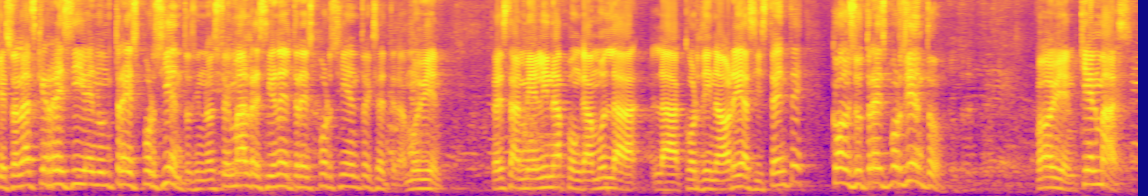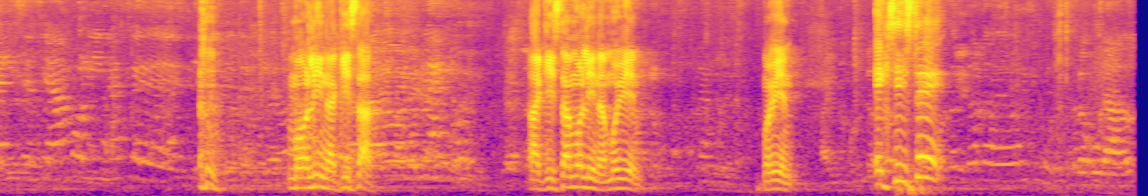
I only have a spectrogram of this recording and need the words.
que son las que reciben un 3%, si no estoy mal, reciben el 3%, etcétera. Muy bien. Entonces también, Lina, pongamos la, la coordinadora y asistente con su 3%. Muy bien. ¿Quién más? Molina, aquí está. Aquí está Molina, muy bien. Muy bien. Existe Los jurados,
